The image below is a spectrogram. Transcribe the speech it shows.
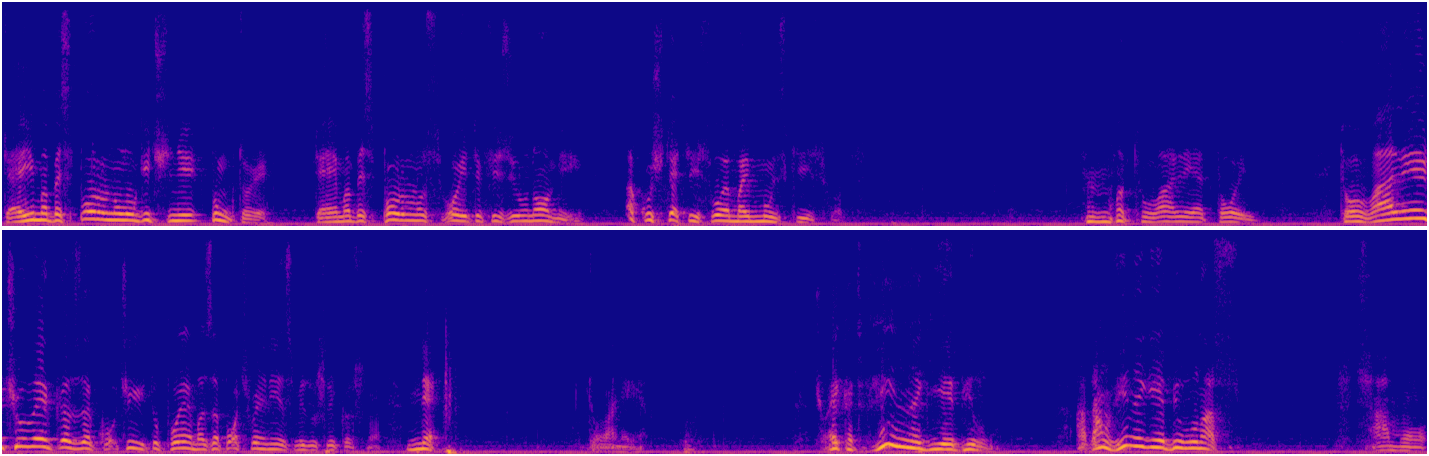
Тя има безспорно логични пунктове. Тя има безспорно своите физиономии, ако щете и своя маймунски изход. Но това ли е той? Това ли е човека, за чието поема започва и ние сме дошли късно? Не. Това не е. Човекът винаги е бил. Адам винаги е бил у нас. Само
